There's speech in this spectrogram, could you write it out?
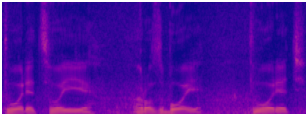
творять свої розбої, творять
